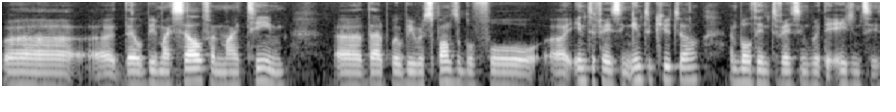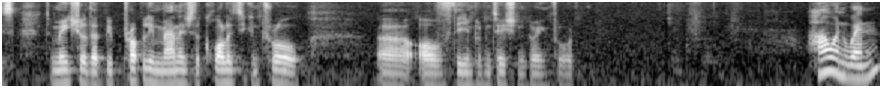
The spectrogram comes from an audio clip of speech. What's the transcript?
uh, uh, there'll be myself and my team that will be responsible for interfacing into QTEL and both interfacing with the agencies to make sure that we properly manage the quality control of the implementation going forward. How and when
